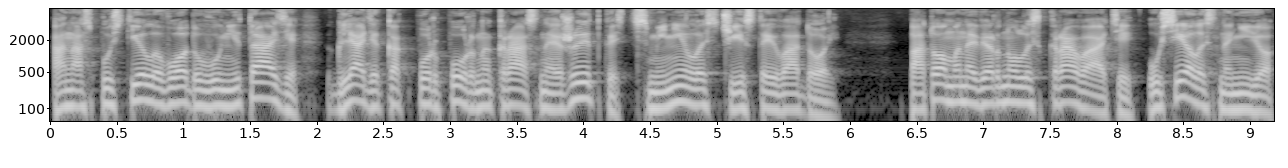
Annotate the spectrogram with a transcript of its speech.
Она спустила воду в унитазе, глядя, как пурпурно-красная жидкость сменилась чистой водой. Потом она вернулась к кровати, уселась на нее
